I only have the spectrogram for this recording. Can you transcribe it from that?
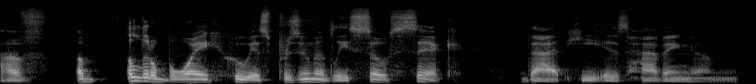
of a, a little boy who is presumably so sick that he is having um,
